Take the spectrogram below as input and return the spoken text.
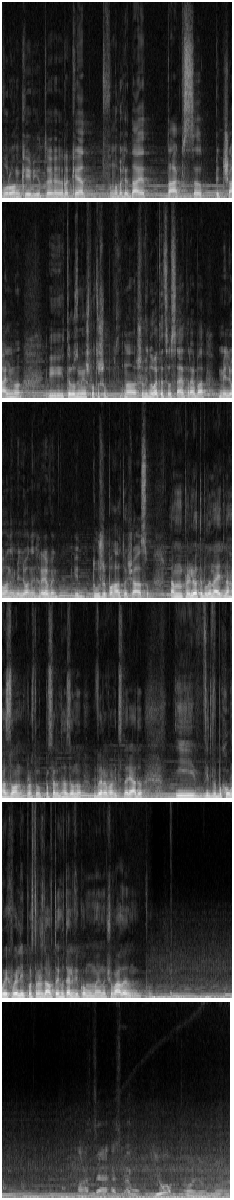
воронки від е, ракет. Воно виглядає так, все печально. І ти розумієш, просто щоб, щоб відновити це все, треба мільйони, мільйони гривень і дуже багато часу. Там прильоти були навіть на газон. Просто от посеред газону вирвав від снаряду. І від вибухової хвилі постраждав той готель, в якому ми ночували. А, це СБУ. Йоп твою мать.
